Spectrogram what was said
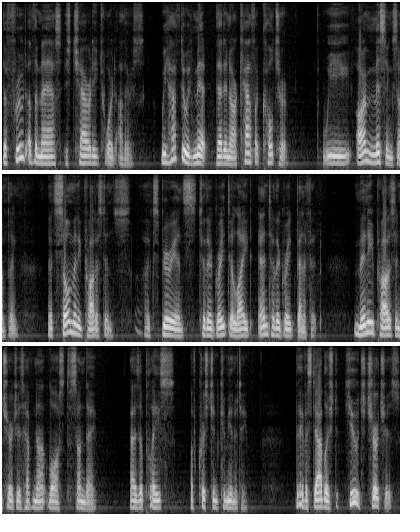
The fruit of the Mass is charity toward others. We have to admit that in our Catholic culture, we are missing something that so many Protestants experience to their great delight and to their great benefit. Many Protestant churches have not lost Sunday as a place of Christian community. They've established huge churches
